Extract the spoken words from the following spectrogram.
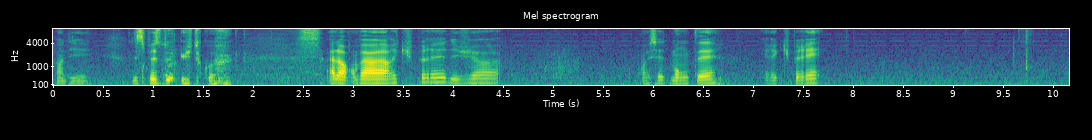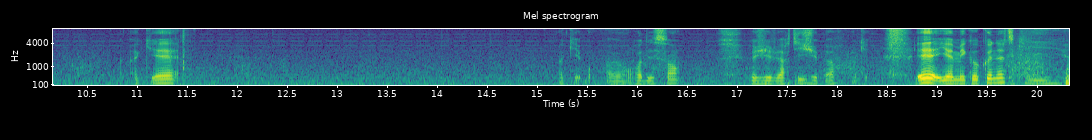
enfin des, espèces de huttes, quoi. Alors, on va récupérer déjà. On va essayer de monter et récupérer. Ok. Ok, bon, euh, on redescend. J'ai le vertige, j'ai peur. Ok. Et il y a mes coconuts qui.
